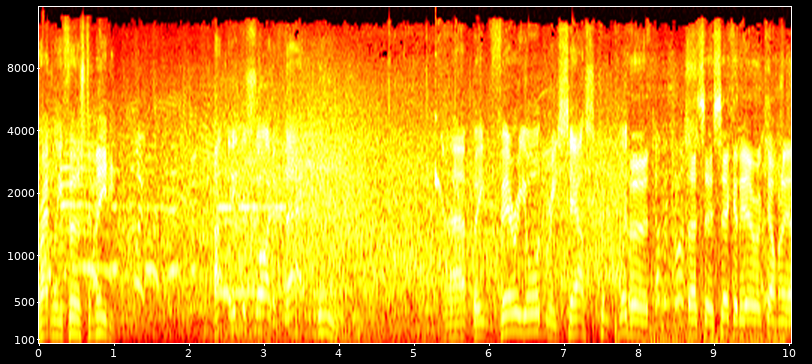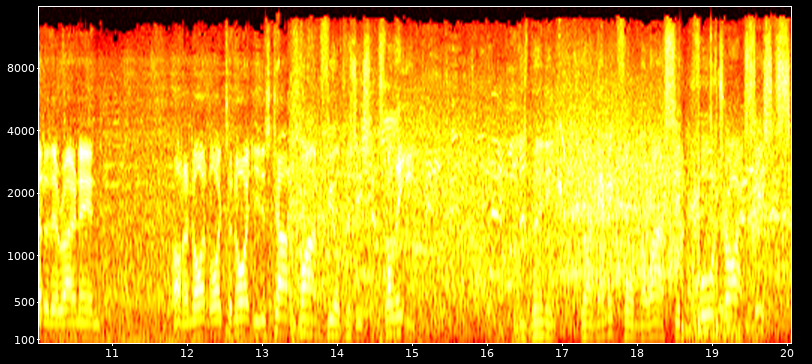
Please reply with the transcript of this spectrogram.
Radley first to meet him. Uh, either side of that. Uh, been very ordinary. South complete. Heard. That's their second error coming out of their own end. On a night like tonight, you just can't. Prime field positions. Waliti. He's been in dynamic form the last six. Four try assists.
